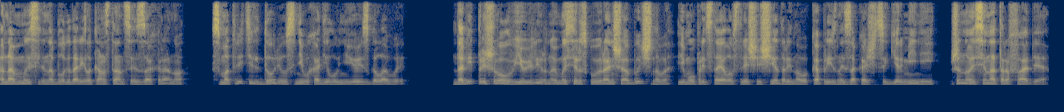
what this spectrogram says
Она мысленно благодарила Констанции за охрану. Смотритель Дориус не выходил у нее из головы. Давид пришел в ювелирную мастерскую раньше обычного. Ему предстояла встреча щедрой, но капризной заказчицы Герминии, женой сенатора Фабия.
